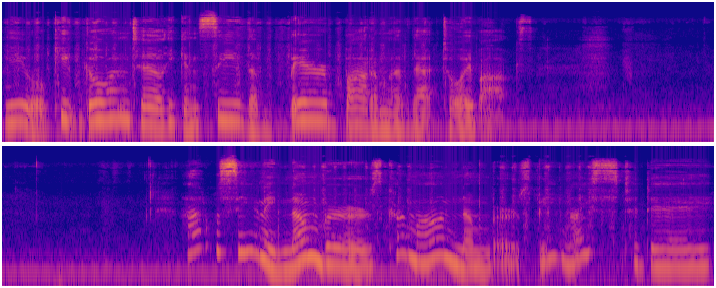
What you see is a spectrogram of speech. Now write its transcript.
He will keep going till he can see the bare bottom of that toy box. I don't see any numbers. Come on, numbers. Be nice today.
